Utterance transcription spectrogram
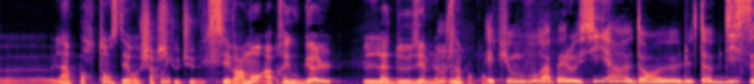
euh, l'importance des recherches Oui. YouTube. C'est vraiment après Google la deuxième la plus importante. Et puis on vous rappelle aussi hein, dans euh, le top 10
